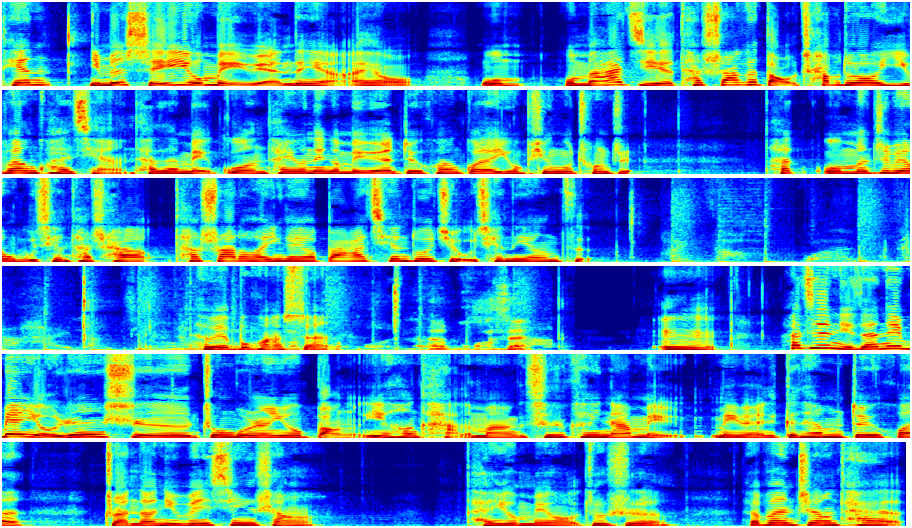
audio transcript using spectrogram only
天，你们谁有美元的呀？哎呦，我我们阿杰他刷个岛差不多要一万块钱，他在美国，他用那个美元兑换过来用苹果充值，他我们这边五千，他差他刷的话应该要八千多九千的样子，特别不划算，还不划算。嗯，阿杰你在那边有认识中国人有绑银行卡的吗？其实可以拿美美元跟他们兑换，转到你微信上，看有没有，就是要不然这样太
